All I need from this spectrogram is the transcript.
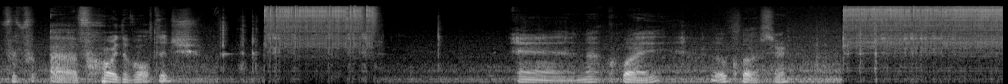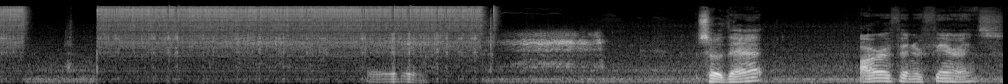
for, uh, for the voltage. And not quite. A little closer. There it is. So that RF interference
